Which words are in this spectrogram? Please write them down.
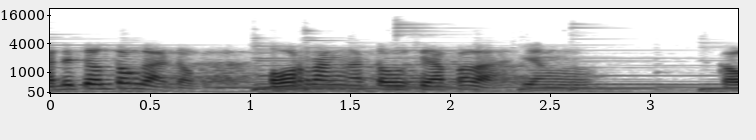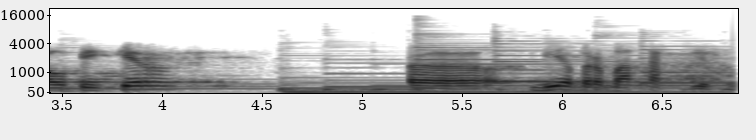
Ada contoh nggak dok? Orang atau siapalah yang kau pikir uh, dia berbakat gitu?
